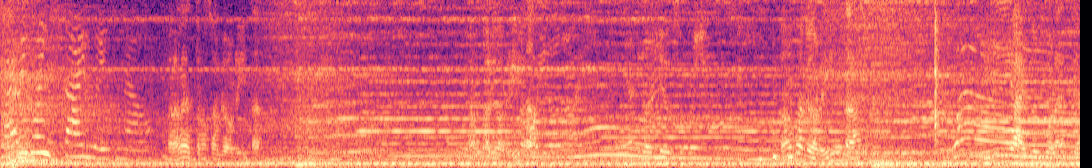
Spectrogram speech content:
Why are we going sideways now? Dale, esto no salió ahorita. No salió ahorita. No salió ahorita. Y hay turbulencia.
